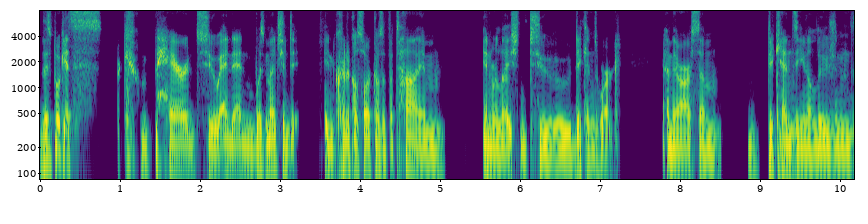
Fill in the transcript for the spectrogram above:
this book is compared to, and, and was mentioned in critical circles at the time in relation to Dickens' work. And there are some Dickensian allusions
